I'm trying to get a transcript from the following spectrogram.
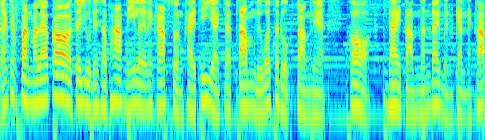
หลังจากปั่นมาแล้วก็จะอยู่ในสภาพนี้เลยนะครับ ส่วนใครที่อยากจะตำหรือว่าสะดวกตำเนี่ยก็ได้ตามนั้นได้เหมือนกันนะครับ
